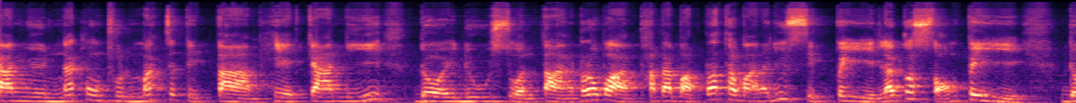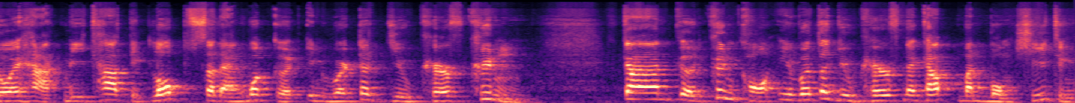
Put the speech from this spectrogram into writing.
การเงินนักลงทุนมักจะติดตามเหตุการณ์นี้ โดยดูส่วนต่างระหว่างพันธบัตรรัฐบาลอายุ 10 ปี แล้วก็ 2 ปี โดยหากมีค่าติดลบ แสดงว่าเกิด inverted yield curve ขึ้น การเกิดขึ้นของ inverted yield curve นะครับ มันบ่งชี้ถึง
